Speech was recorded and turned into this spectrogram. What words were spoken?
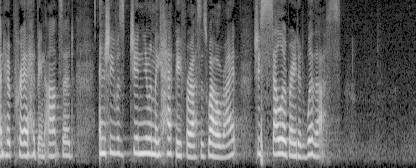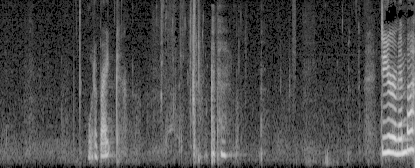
and her prayer had been answered. And she was genuinely happy for us as well, right? She celebrated with us. What a break. Do you remember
